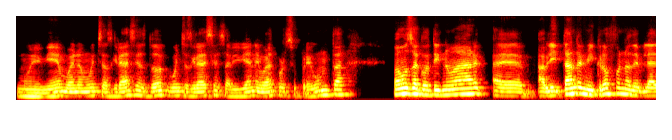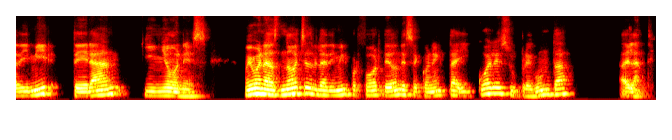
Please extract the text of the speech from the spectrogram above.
Muy bien, bueno, muchas gracias, Doc. Muchas gracias a Viviana igual por su pregunta. Vamos a continuar eh, habilitando el micrófono de Vladimir Terán Quiñones. Muy buenas noches, Vladimir, por favor, ¿de dónde se conecta y cuál es su pregunta? Adelante.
